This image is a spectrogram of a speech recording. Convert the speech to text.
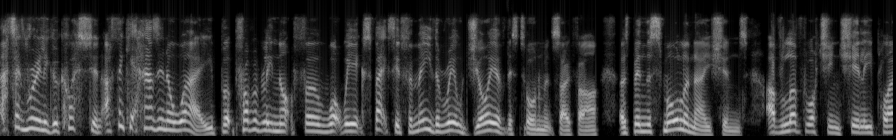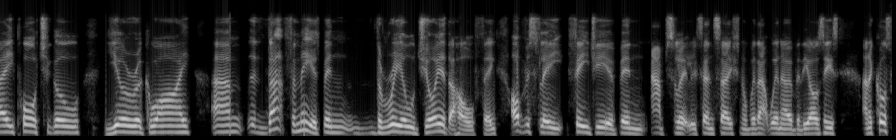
That's a really good question. I think it has in a way, but probably not for what we expected. For me, the real joy of this tournament so far has been the smaller nations. I've loved watching Chile play, Portugal, Uruguay. Um, that for me has been the real joy of the whole thing. Obviously, Fiji have been absolutely sensational with that win over the Aussies. And of course,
